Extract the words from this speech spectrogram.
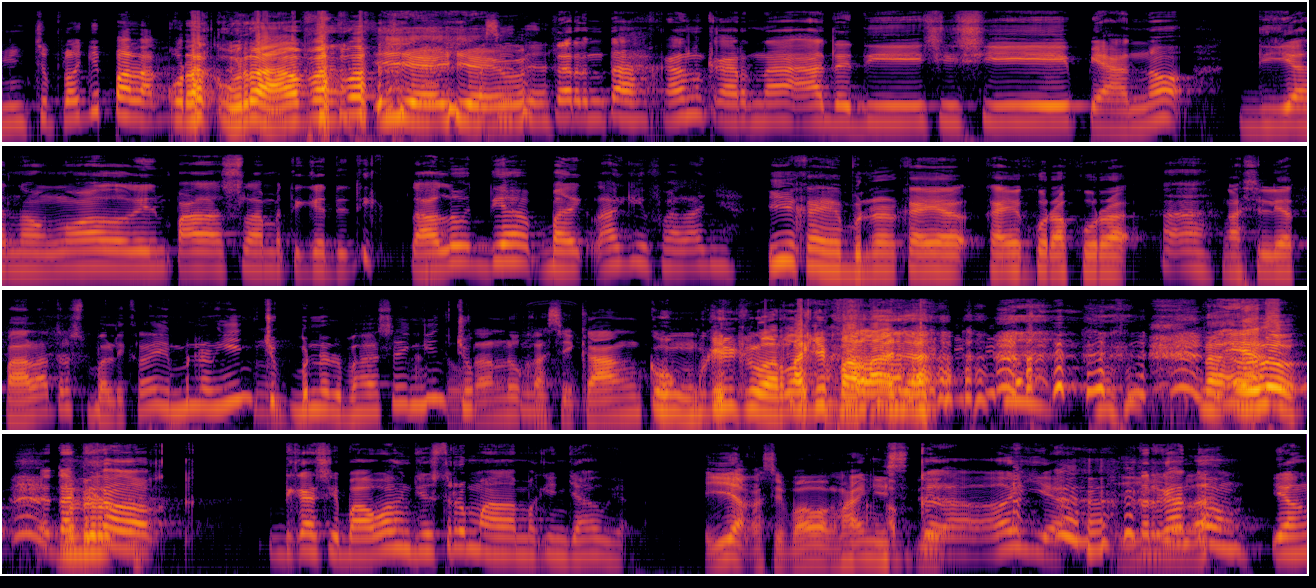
Ngincup lagi pala kura-kura apa-apa iya iya. Terentah kan karena ada di sisi piano, dia nongolin pala selama tiga detik, lalu dia balik lagi palanya. Iya kayak bener kayak kayak kura-kura Heeh. ngasih lihat pala terus balik lagi bener ngincup bener bahasanya ngincup. Aturan lu kasih kangkung Mungkin keluar lagi palanya Nah Iya, lu tapi menurut kalau dikasih bawang justru malah makin jauh ya. Iya kasih bawang nangis Ke, dia oh iya, tergantung yang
